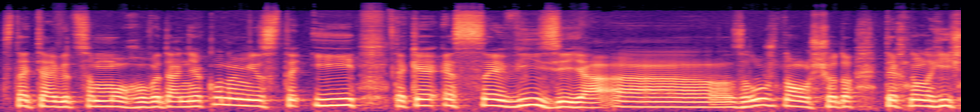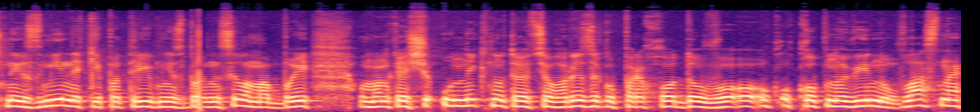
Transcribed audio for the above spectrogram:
стаття від самого видання Економіст і таке есе візія е, залужного щодо технологічних змін, які потрібні збройним силам, аби умовно кажучи, уникнути цього ризику переходу в окопну війну. Власне,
